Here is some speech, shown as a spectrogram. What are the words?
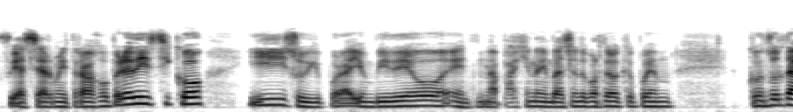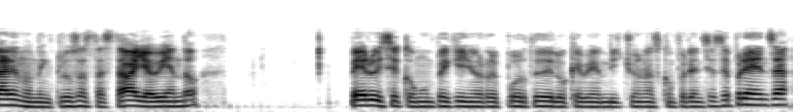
fui a hacer mi trabajo periodístico y subí por ahí un video en una página de Invasión Deportiva que pueden consultar en donde incluso hasta estaba lloviendo pero hice como un pequeño reporte de lo que habían dicho en las conferencias de prensa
